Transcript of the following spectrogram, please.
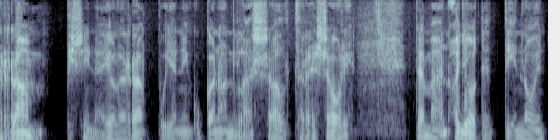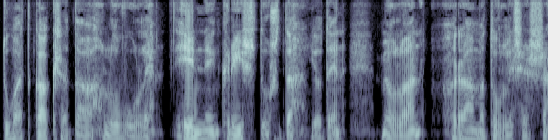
ramppi. Siinä ei ole rappuja niin kuin kananilaisissa alttareissa oli. Tämän ajoitettiin noin 1200-luvulle ennen Kristusta, joten me ollaan raamatullisessa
